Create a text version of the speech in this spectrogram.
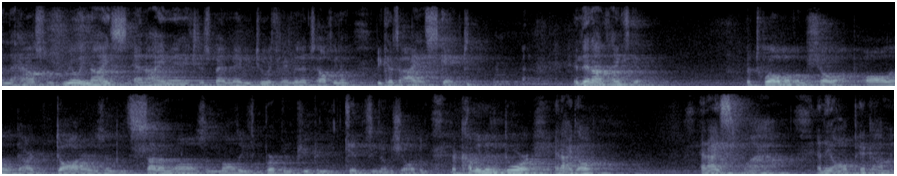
and the house was really nice. And I managed to spend maybe two or three minutes helping them because I escaped. And then on Thanksgiving, the 12 of them show up, all our daughters and son-in-laws and all these burping, puking kids, you know, show up. And they're coming in the door, and I go, and I smile, and they all pick on me.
